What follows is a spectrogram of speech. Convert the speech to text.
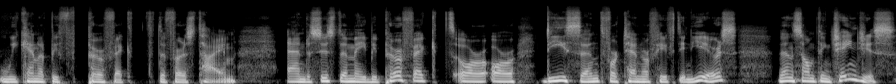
We cannot be perfect the first time. And the system may be perfect or, or decent for 10 or 15 years, then something changes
